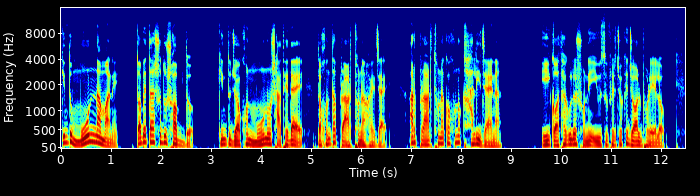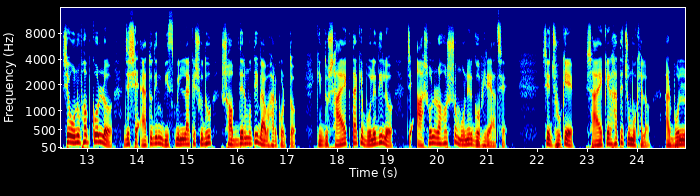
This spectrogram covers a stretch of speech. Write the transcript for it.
কিন্তু মন না মানে তবে তা শুধু শব্দ। কিন্তু যখন মনও সাথে দেয়, তখন তা প্রার্থনা হয়ে যায়। আর প্রার্থনা কখনো খালি যায় না। এই কথাগুলো শুনে ইউসুফের চোখে জল ভরে এলো। সে অনুভব করল যে সে এতদিন বিসমিল্লাকে শুধু শব্দের মতোই ব্যবহার করত। কিন্তু শায়েক তাকে বলে দিল যে আসল রহস্য মনের গভীরে আছে। সে ঝুঁকে শায়েকের হাতে চুমু খেল আর বলল,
